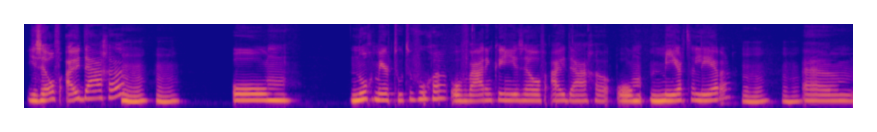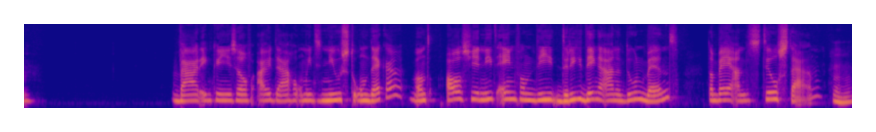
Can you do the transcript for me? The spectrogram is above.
jezelf uitdagen Mhm. Mhm. om nog meer toe te voegen? Of waarin kun je jezelf uitdagen om meer te leren? Mhm. Mhm. Ehm, waarin kun je jezelf uitdagen om iets nieuws te ontdekken? Want als je niet een van die drie dingen aan het doen bent, dan ben je aan het stilstaan. Mhm.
